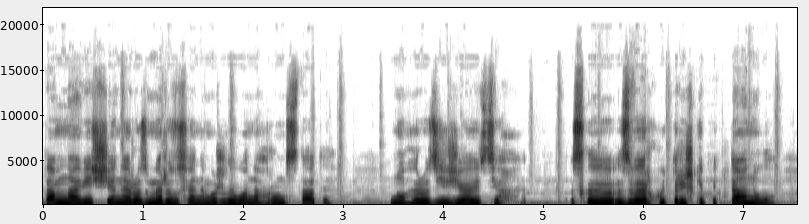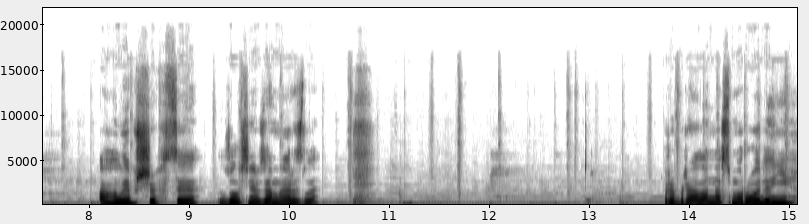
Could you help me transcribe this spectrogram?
Там навіть ще не розмерзлося, неможливо на ґрунт стати. Ноги роз'їжджаються. Е, Зверху трішки підтануло, а глибше все зовсім замерзле. Прибрала на смородині.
